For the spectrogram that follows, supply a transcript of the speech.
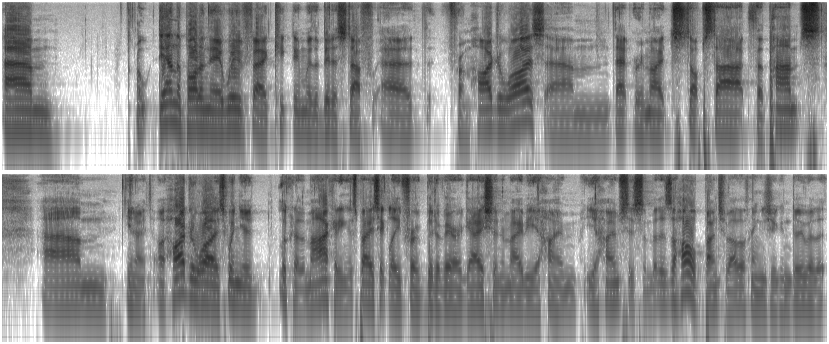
Um, down the bottom there, we've uh, kicked in with a bit of stuff uh, from Hydrawise, um, that remote stop-start for pumps. Um, you know, Hydrawise, when you look at the marketing, it's basically for a bit of irrigation and maybe your home, your home system, but there's a whole bunch of other things you can do with it.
